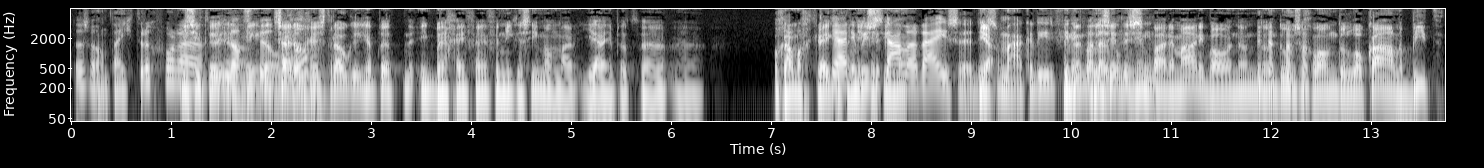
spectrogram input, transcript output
dat is wel een tijdje terug voor Je eh, ziet, eh, dat ik, spul. ik zei dat gisteren ook. Ik, heb dat, ik ben geen fan van Nieke Simon, maar jij hebt dat eh, eh, programma gekregen. Ja, van die muzikale reizen die Ja. ze maken, die vind ik dan, wel dan leuk om te zitten ze in. Paramaribo en dan, dan doen ze gewoon de lokale beat.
